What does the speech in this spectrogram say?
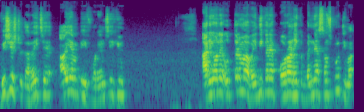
વિશિષ્ટતા રહી છે. આઈએમપી ફોર એમસીક્યુ આર્યોને ઉત્તરમાં વૈદિક અને પૌરાણિક બંને સંસ્કૃતિમાં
